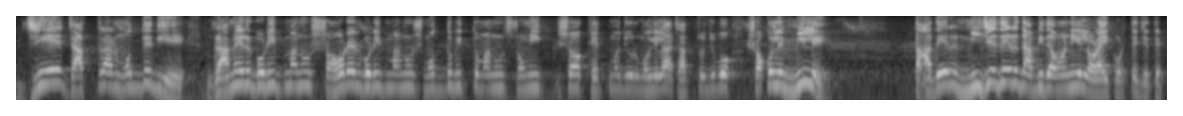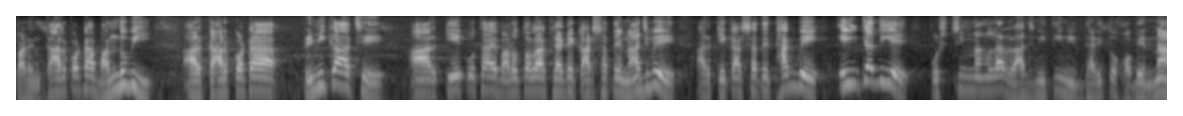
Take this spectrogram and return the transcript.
যে যাত্রার মধ্যে দিয়ে গ্রামের গরিব মানুষ, শহরের গরিব মানুষ, মধ্যবিত্ত মানুষ, শ্রমিক, কৃষক, ক্ষেতমজুর, মহিলা, ছাত্র যুব সকলে মিলে তাদের নিজেদের দাবি দাওয়া নিয়ে লড়াই করতে যেতে পারেন। কার কটা বান্ধবী আর কার কটা প্রেমিকা আছে, আর কে কোথায় বারোতলার ফ্ল্যাটে কার সাথে নাচবে, আর কে কার সাথে থাকবে, এইটা দিয়ে পশ্চিমবাংলার রাজনীতি নির্ধারিত হবে না।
